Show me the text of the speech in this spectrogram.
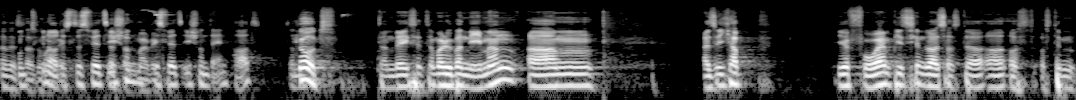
Ja, und genau, das, das wäre jetzt, eh schon, wär jetzt eh schon dein Part. Dann Gut, dann werde ich es jetzt einmal übernehmen. Ähm, also ich habe hier vor ein bisschen was aus, der, aus, aus dem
